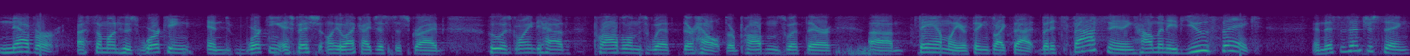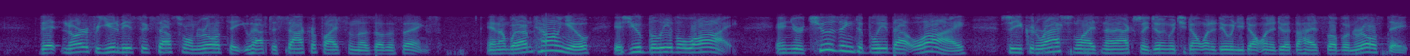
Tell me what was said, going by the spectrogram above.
never uh, someone who's working and working efficiently like I just described who is going to have problems with their health or problems with their um, family or things like that. But it's fascinating how many of you think and this is interesting, that in order for you to be successful in real estate, you have to sacrifice some of those other things. And what I'm telling you is you believe a lie. And you're choosing to believe that lie so you can rationalize not actually doing what you don't want to do and you don't want to do at the highest level in real estate.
